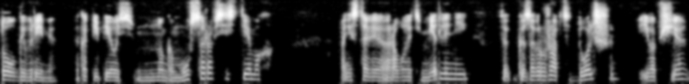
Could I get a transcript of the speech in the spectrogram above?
долгое время накопилось много мусора в системах. Они стали работать медленней, загружаться дольше и вообще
